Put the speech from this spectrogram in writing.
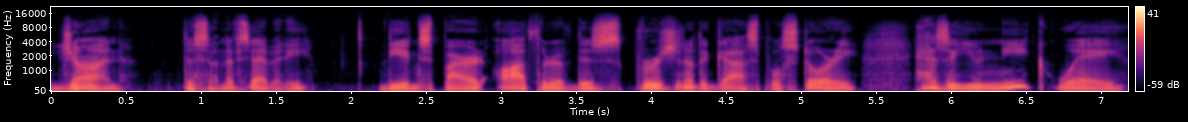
John, the son of Zebedee, the inspired author of this version of the gospel story, has a unique way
